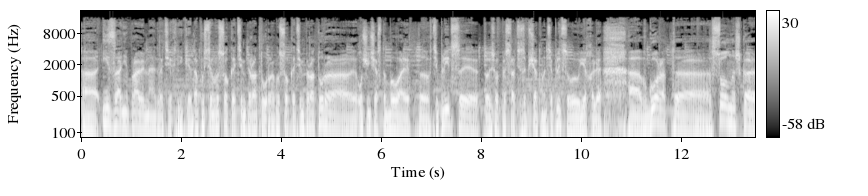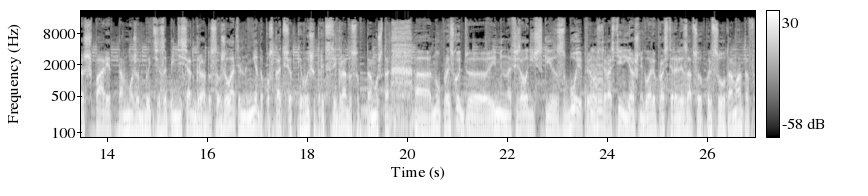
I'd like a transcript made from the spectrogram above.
э, из-за неправильной агротехники. Допустим, высокая температура. Высокая температура очень часто бывает в теплице. То есть, вот представьте, запечатана теплица, вы уехали в город, солнышко шпарит, там может быть за 50 градусов. Желательно не допускать все-таки выше 30 градусов, потому что э, ну, происходят э, именно физиологические сбои при росте mm-hmm. растений. Я уж не говорю про стерилизацию пыльцу у томатов,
